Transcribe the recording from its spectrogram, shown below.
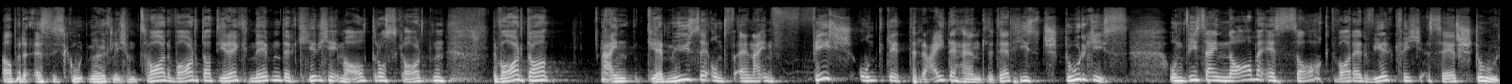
aber es ist gut möglich. Und zwar war da direkt neben der Kirche im Altrosgarten, war da ein Gemüse- und äh, ein Fisch- und Getreidehändler, der hieß Sturgis. Und wie sein Name es sagt, war er wirklich sehr stur.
